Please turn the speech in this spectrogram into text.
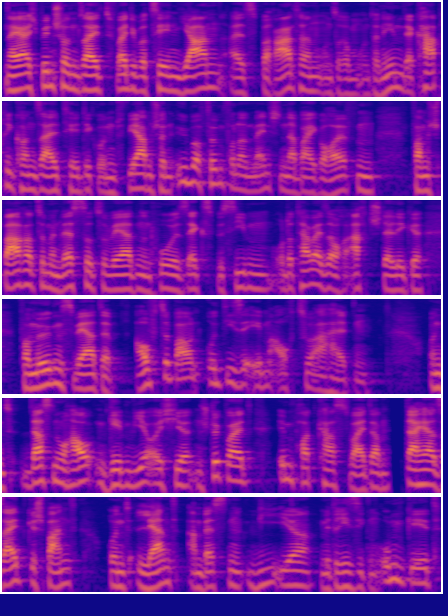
Naja, ich bin schon seit weit über zehn Jahren als Berater in unserem Unternehmen, der Capri Consult, tätig und wir haben schon über 500 Menschen dabei geholfen, vom Sparer zum Investor zu werden und hohe sechs bis sieben oder teilweise auch achtstellige Vermögenswerte aufzubauen und diese eben auch zu erhalten. Und das Know-how geben wir euch hier ein Stück weit im Podcast weiter. Daher seid gespannt und lernt am besten, wie ihr mit Risiken umgeht,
